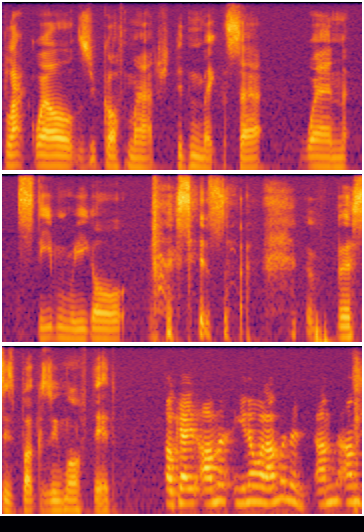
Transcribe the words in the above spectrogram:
Blackwell Zhukov match didn't make the set when Steven Regal versus versus Buck Zumhofe did. Okay, I'm. You know what? I'm gonna. I'm. I'm.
